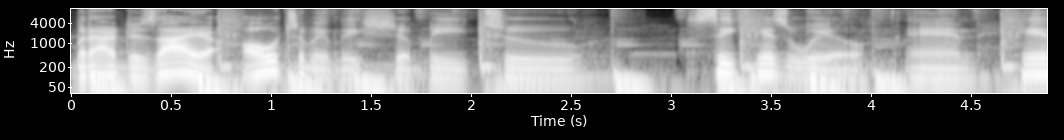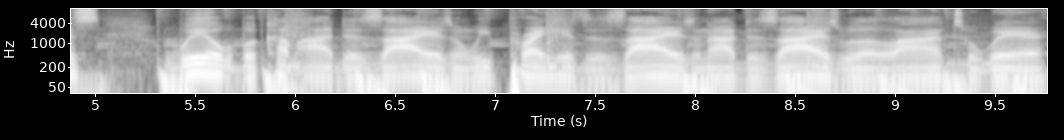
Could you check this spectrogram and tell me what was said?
But our desire ultimately should be to seek his will and his will will become our desires and we pray his desires and our desires will align to where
